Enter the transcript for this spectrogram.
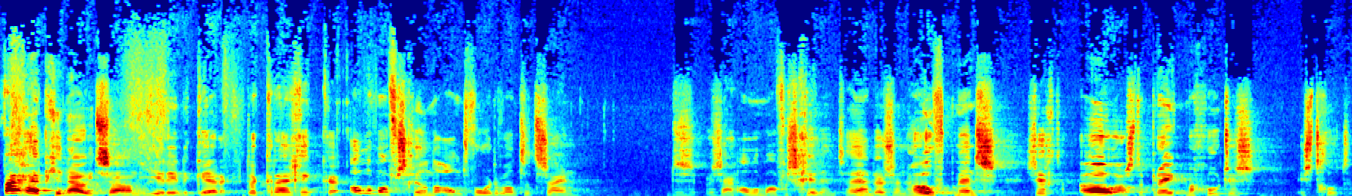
waar heb je nou iets aan hier in de kerk? Dan krijg ik uh, allemaal verschillende antwoorden, want het zijn, dus we zijn allemaal verschillend. Hè? Dus een hoofdmens zegt, oh, als de preek maar goed is, is het goed.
